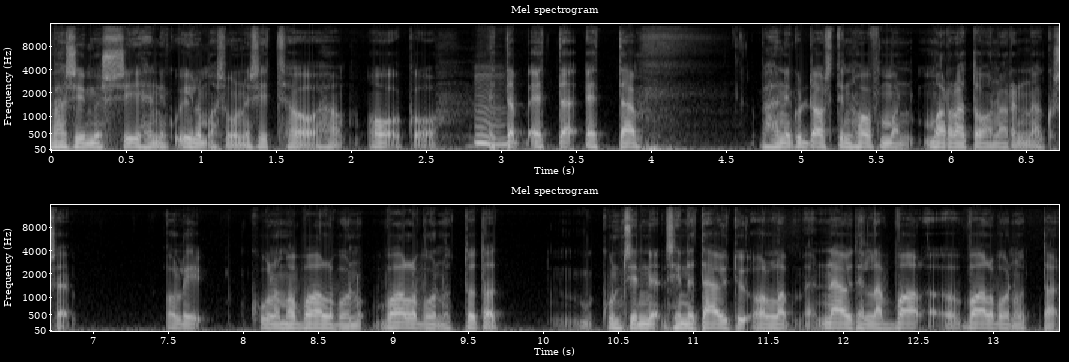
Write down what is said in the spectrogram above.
väsymys siihen niin kuin ilmaisuun, niin sitten se on ihan ok. Mm. Että, että, että vähän niin kuin Dustin Hoffman maratonarina, kun se oli kuulemma valvonut, valvonut tota kun sinne, sinne täytyy olla, näytellä val, valvonutta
